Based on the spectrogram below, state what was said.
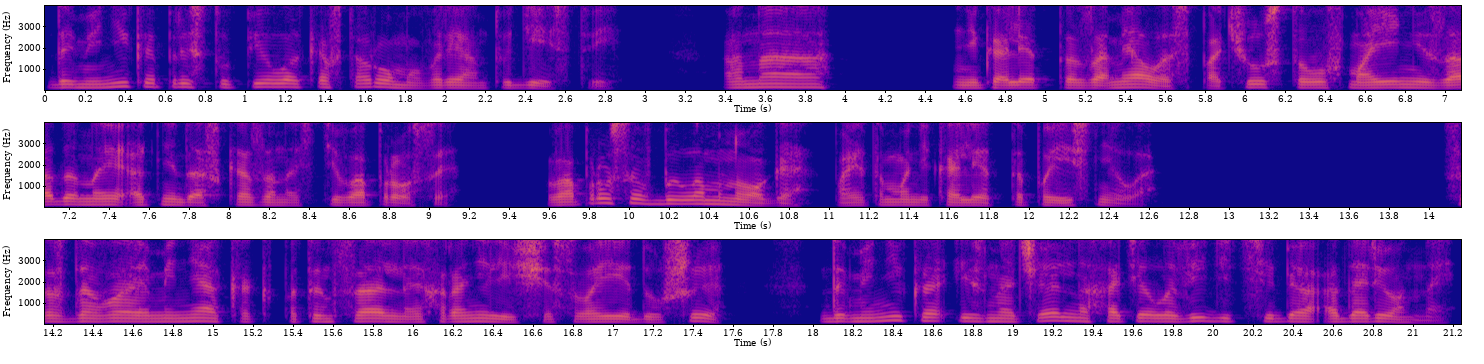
Доминика приступила ко второму варианту действий. Она Николетта замялась, почувствовав мои незаданные от недосказанности вопросы. Вопросов было много, поэтому Николетта пояснила. Создавая меня как потенциальное хранилище своей души, Доминика изначально хотела видеть себя одаренной,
